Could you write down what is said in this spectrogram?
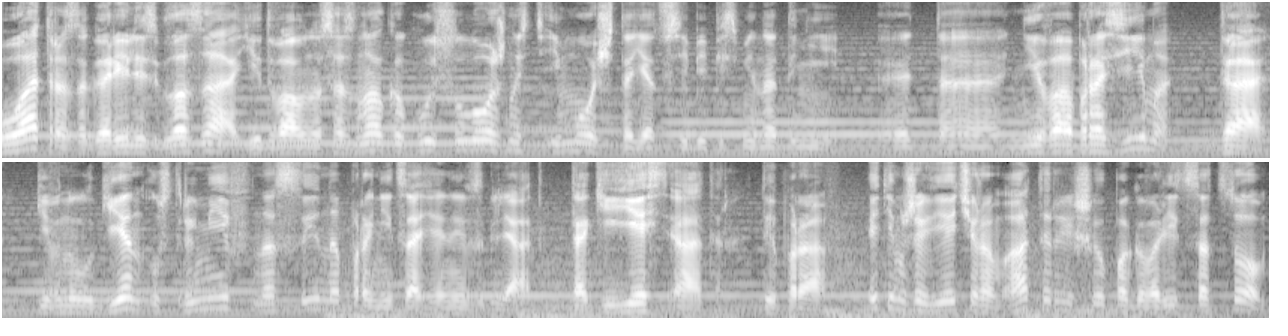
У Атра загорелись глаза, едва он осознал, какую сложность и мощь стоят в себе письмена дни. Это невообразимо? Да, кивнул Ген, устремив на сына проницательный взгляд. Так и есть, Атр. Ты прав. Этим же вечером Атер решил поговорить с отцом,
